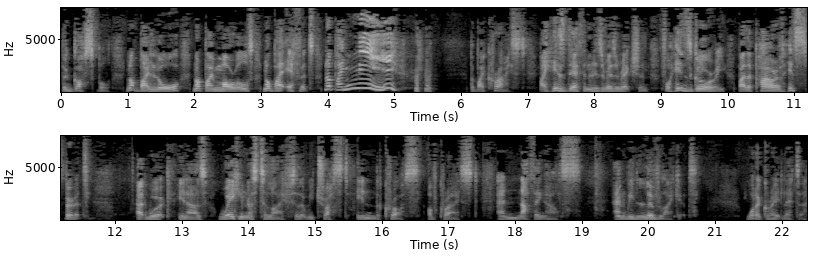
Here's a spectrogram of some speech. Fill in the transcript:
the gospel. Not by law, not by morals, not by efforts, not by me, but by Christ, by his death and his resurrection, for his glory, by the power of his Spirit at work in us, waking us to life so that we trust in the cross of Christ and nothing else, and we live like it. What a great letter.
